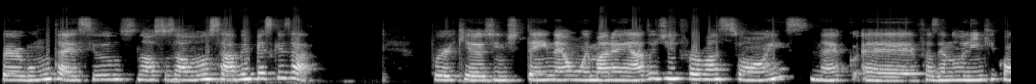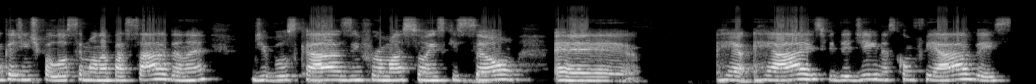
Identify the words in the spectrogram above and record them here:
pergunta é se os nossos alunos sabem pesquisar. Porque a gente tem né, um emaranhado de informações, né, é, fazendo um link com o que a gente falou semana passada, né, de buscar as informações que são é, reais, fidedignas, confiáveis,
